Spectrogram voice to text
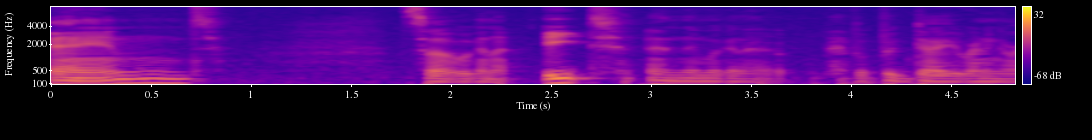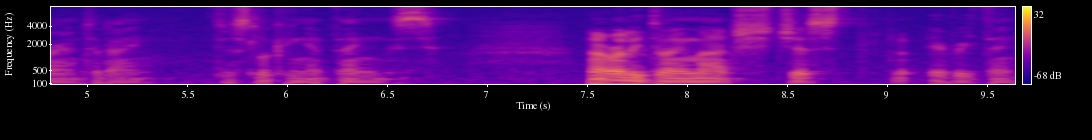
And so we're to eat and then we're to have a big day running around today, just looking at things. Not really doing much, just everything.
